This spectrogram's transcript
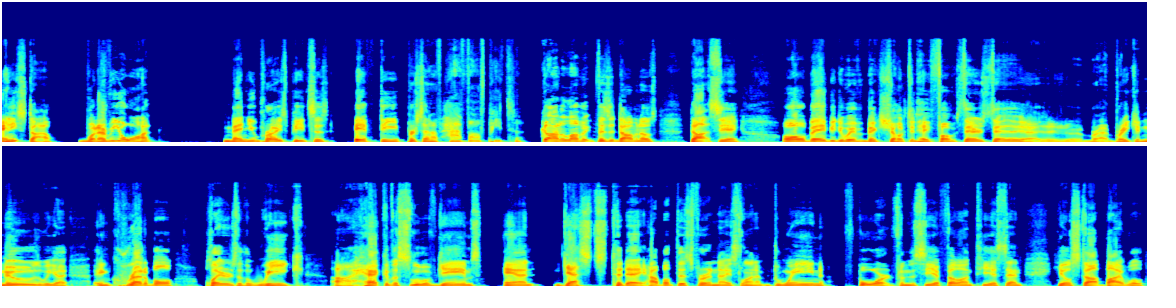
any style, whatever you want. Menu price pizzas, 50% off, half off pizza. Gotta love it. Visit domino's.ca. Oh, baby, do we have a big show today, folks? There's uh, uh, breaking news. We got incredible players of the week, a heck of a slew of games, and guests today. How about this for a nice lineup? Duane Forde from the CFL on TSN. He'll stop by. We'll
